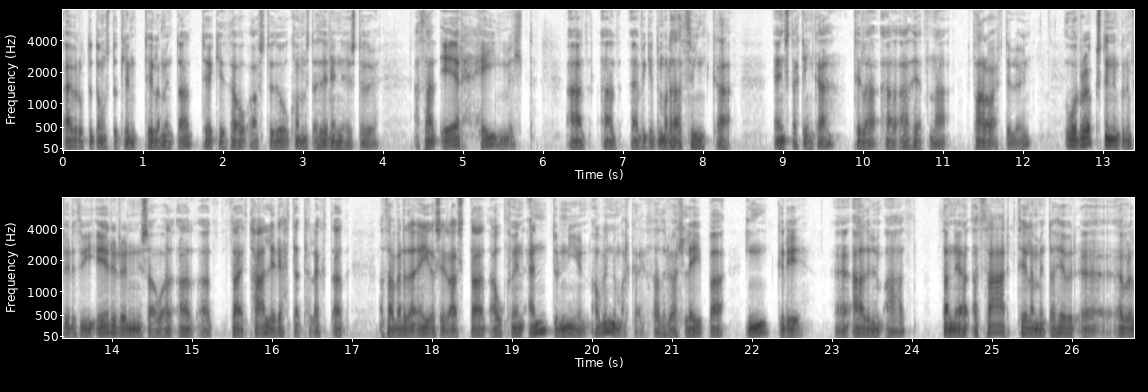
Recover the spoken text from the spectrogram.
Evróptu dómstólinn til að mynda tekið þá afstöðu og komist að þeirri niðurstöðu að það er heimilt að, að ef við getum að þvinga einstaklinga til að, að, að hérna, fara á eftirlaun og raukstunningunum fyrir því er í rauninni sá að það er tali réttantalegt að það verða að eiga sér að stað ákveðin endur nýjun á vinnumarkaði. Það þurfa að hleypa yngri uh, aðilum að þannig að, þar til að mynda hefur uh,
